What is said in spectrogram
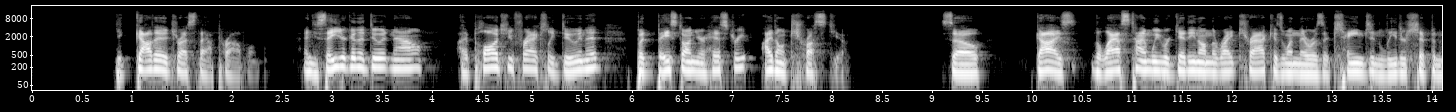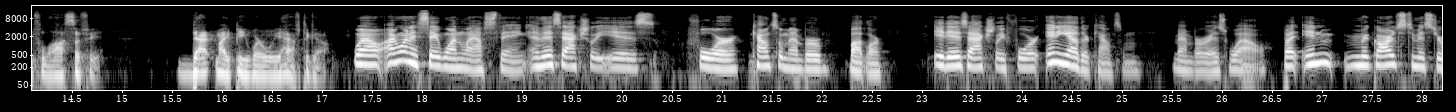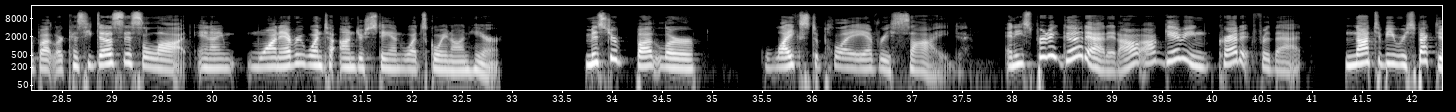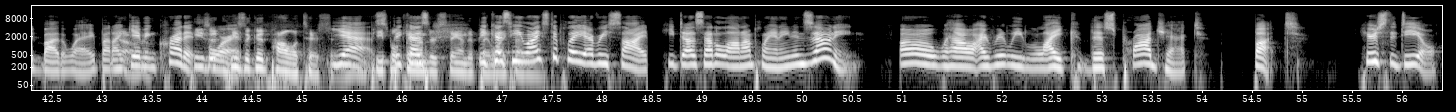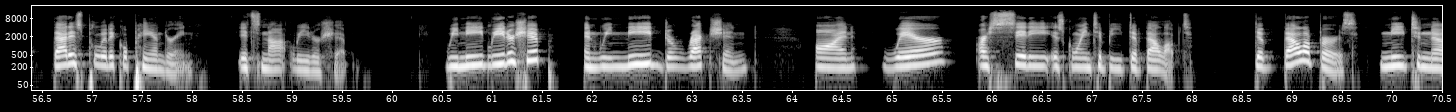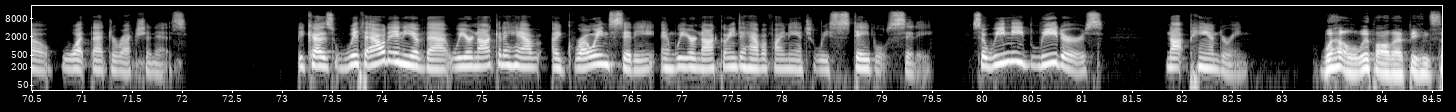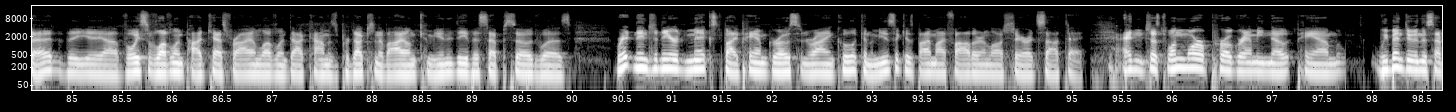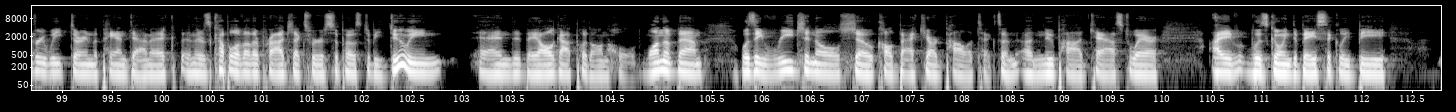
You got to address that problem. And you say you're going to do it now. I applaud you for actually doing it, but based on your history, I don't trust you. So, guys, the last time we were getting on the right track is when there was a change in leadership and philosophy. That might be where we have to go. Well, I want to say one last thing, and this actually is for Council Member Butler. It is actually for any other council member as well. But in regards to Mr. Butler, because he does this a lot, and I want everyone to understand what's going on here. Mr. Butler likes to play every side, and he's pretty good at it. I'll, I'll give him credit for that. Not to be respected, by the way, but I give him credit He's for a, it. he's a good politician. Yes, people because can understand if because like he likes to play every side. He does that a lot on planning and zoning. Oh well, I really like this project, but here's the deal: that is political pandering. It's not leadership. We need leadership, and we need direction on where our city is going to be developed. Developers need to know what that direction is. Because without any of that, we are not going to have a growing city and we are not going to have a financially stable city. So we need leaders, not pandering. Well, with all that being said, the uh, Voice of Loveland podcast for IonLoveland.com is a production of Ion Community. This episode was written, engineered, mixed by Pam Gross and Ryan Kulik, and the music is by my father-in-law, Sherrod Sate. And just one more programming note, Pam. We've been doing this every week during the pandemic, and there's a couple of other projects we were supposed to be doing and they all got put on hold. One of them was a regional show called Backyard Politics, a, a new podcast where I was going to basically be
